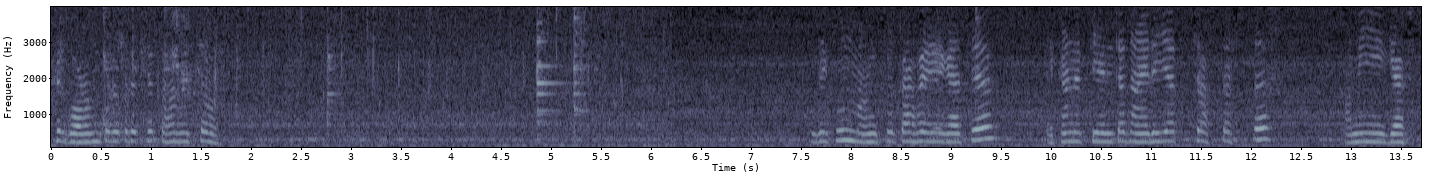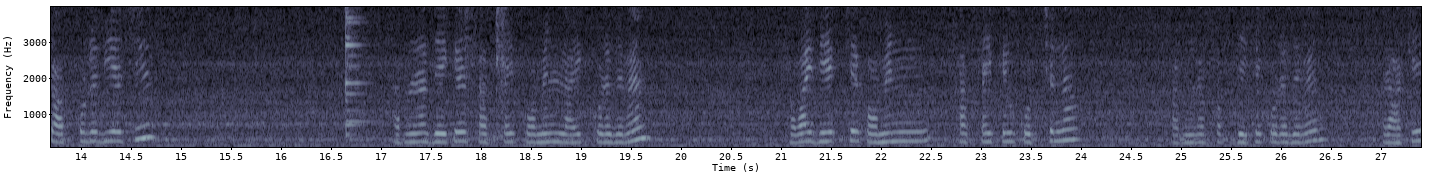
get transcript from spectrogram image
ফের গরম করে করে খেতে হবে তো। দেখুন, মাংসটা হয়ে গেছে। এখানে তেলটা দাঁড়িয়ে যাচ্ছে আস্তে আস্তে। আমি গ্যাসটা অফ করে দিয়েছি। আপনারা দেখে সাবস্ক্রাইব কমেন্ট লাইক করে দেবেন। সবাই দেখছে কমেন্ট সাবস্ক্রাইব কেউ করছে না। আপনারা সব দেখে করে দেবেন। রাখি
